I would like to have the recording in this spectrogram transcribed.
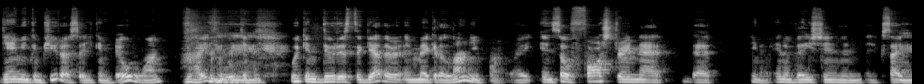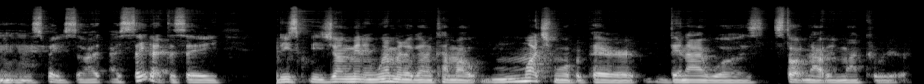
gaming computer?" I said, "You can build one, right? we can we can do this together and make it a learning point, right?" And so fostering that that you know innovation and excitement mm-hmm. in space. So I, I say that to say these these young men and women are going to come out much more prepared than I was starting out in my career.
